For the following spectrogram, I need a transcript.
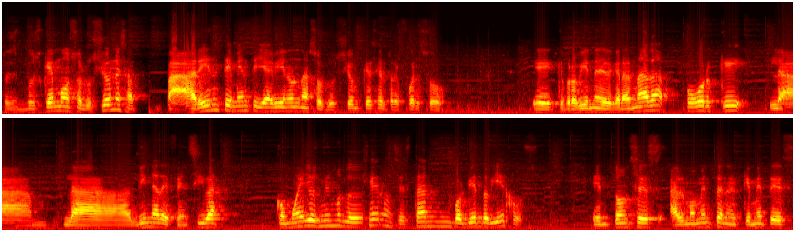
pues, busquemos soluciones. Aparentemente ya viene una solución que es el refuerzo eh, que proviene del Granada, porque la, la línea defensiva, como ellos mismos lo dijeron, se están volviendo viejos. Entonces, al momento en el que metes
